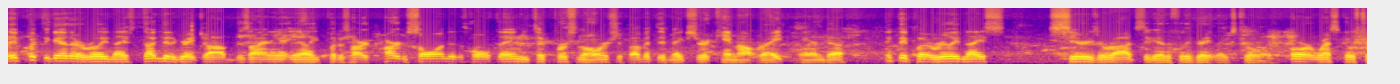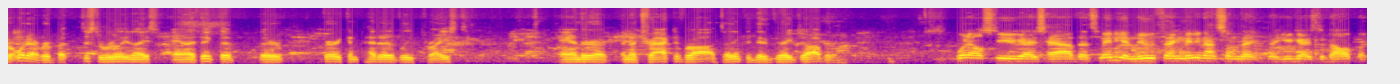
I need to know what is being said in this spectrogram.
they put together a really nice doug did a great job designing it you know he put his heart heart and soul into this whole thing he took personal ownership of it to make sure it came out right and uh, i think they put a really nice series of rods together for the great lakes troller or west coast troller whatever but just a really nice and i think that they're very competitively priced and they're a, an attractive rod so i think they did a great job with them what else do you guys have that's maybe a new thing, maybe not something that, that you guys develop, but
